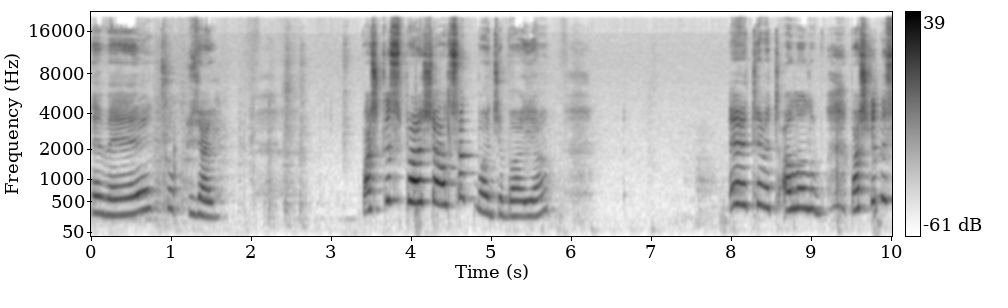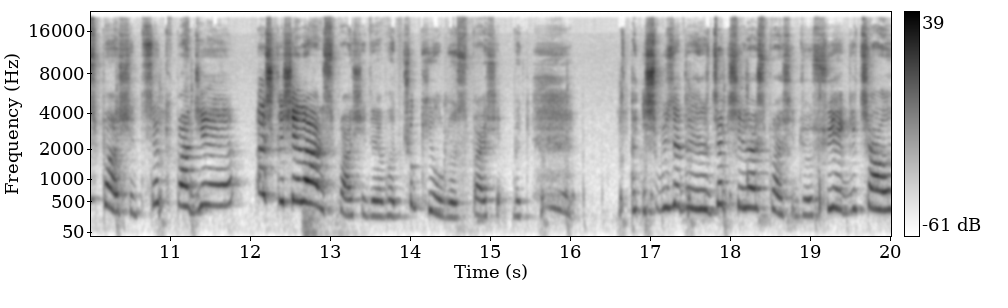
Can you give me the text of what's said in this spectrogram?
Evet, çok güzel. Başka sipariş alsak mı acaba ya? Evet evet alalım. Başka da sipariş etsek bence başka şeyler sipariş edelim. Hadi çok iyi olur sipariş etmek. İşimize de yarayacak şeyler sipariş ediyoruz. Şu yengeç al,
